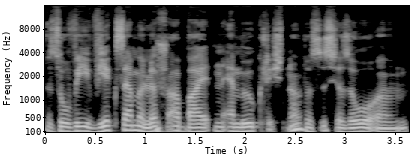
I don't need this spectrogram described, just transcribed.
sowie wirksame Löscharbeiten ermöglicht. Ne? Das ist ja so ähm,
